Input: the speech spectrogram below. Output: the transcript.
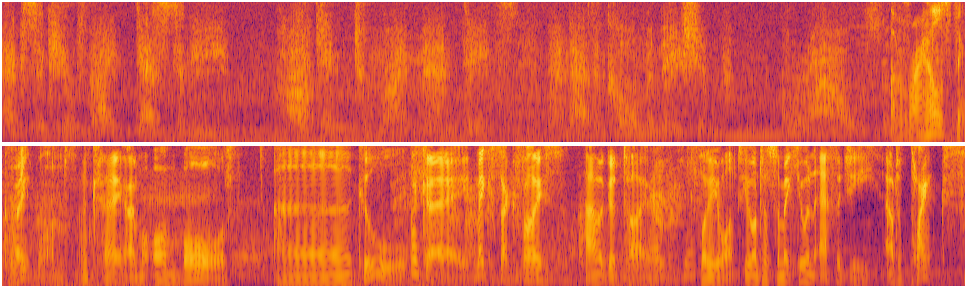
execute my destiny, hearken to my mandates, and at the culmination, arouse Arouse the Great One. Okay, I'm on board. Uh, cool. Okay, make a sacrifice, have a good time. What do you want? You want us to make you an effigy out of planks?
